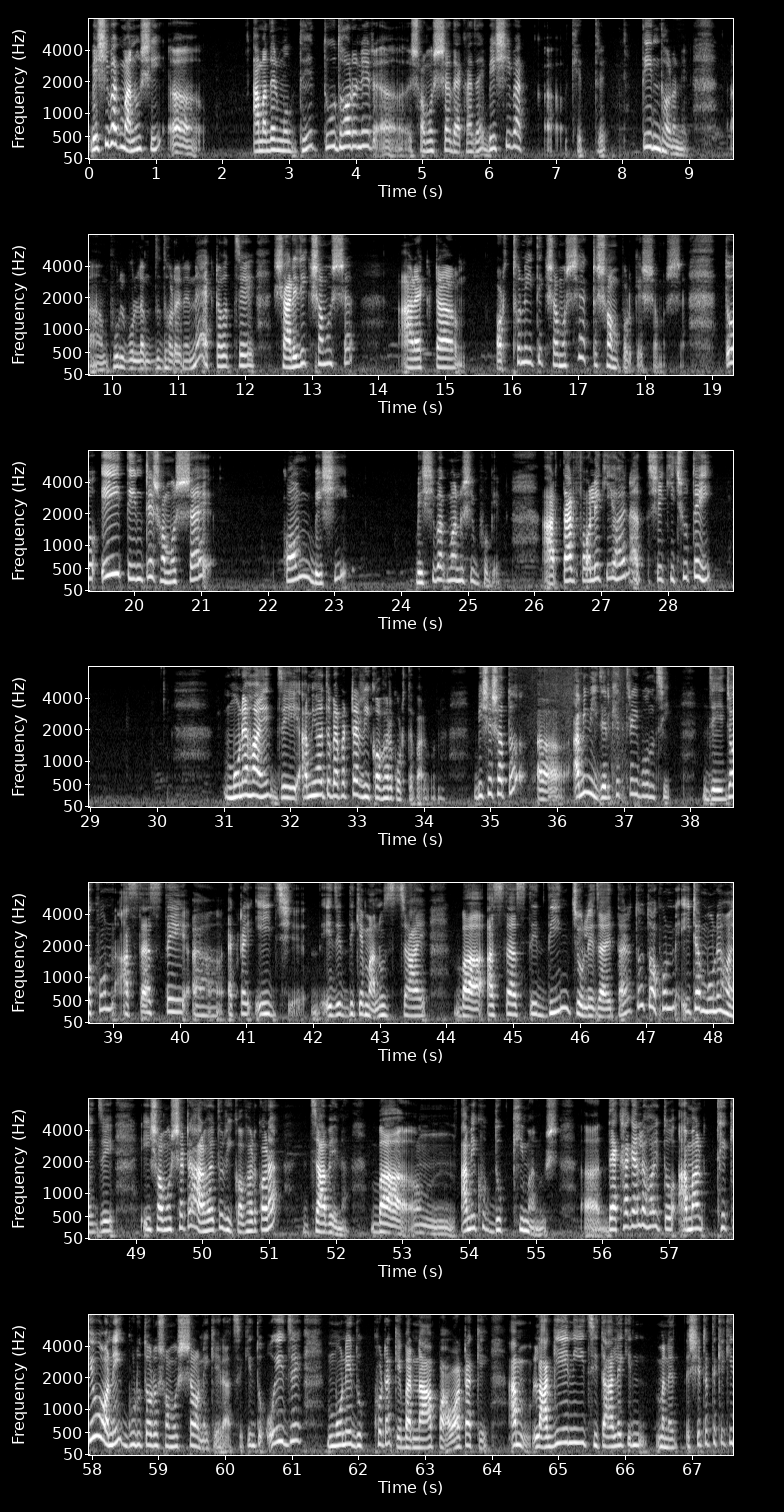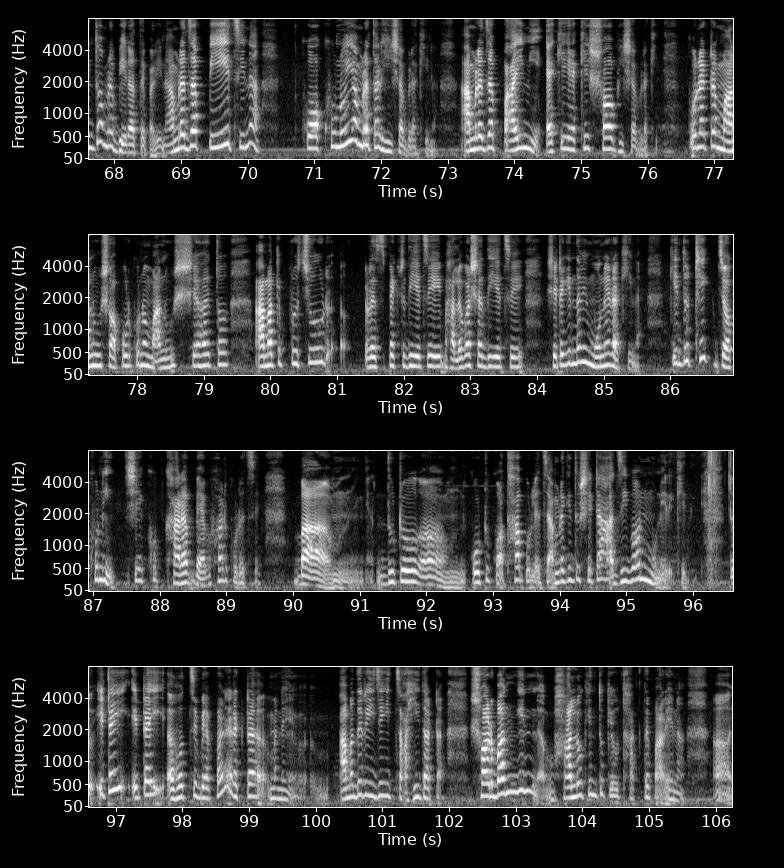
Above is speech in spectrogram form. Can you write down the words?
বেশিরভাগ মানুষই আমাদের মধ্যে দু ধরনের সমস্যা দেখা যায় বেশিরভাগ ক্ষেত্রে। তিন ধরনের। ভুল বললাম দু ধরনের না, একটা হচ্ছে শারীরিক সমস্যা আর একটা অর্থনৈতিক সমস্যা, একটা সম্পর্কের সমস্যা। তো এই তিনটে সমস্যায় কম বেশি, বেশিরভাগ মানুষই ভোগেন। আর তার ফলে কি হয় না, সে কিছুতেই মনে হয় যে আমি হয়তো ব্যাপারটা রিকভার করতে পারব না। বিশেষত আমি নিজের ক্ষেত্রেই বলছি যে যখন আস্তে আস্তে একটা এজ এজের দিকে মানুষ যায় বা আস্তে আস্তে দিন চলে যায় তার, তো তখন এইটা মনে হয় যে এই সমস্যাটা আর হয়তো রিকভার করা যাবে না। বা আমি খুব দুঃখী মানুষ। দেখা গেল হয়তো আমার থেকেও অনেক গুরুতর সমস্যা অনেকের আছে। কিন্তু ওই যে মনে দুঃখটাকে বা না পাওয়াটাকে লাগিয়ে নিয়েছি তাহলে কি মানে সেটা থেকে কিন্তু আমরা বেরাতে পারি না। আমরা যা পেয়েছি না, কখনোই আমরা তার হিসাব রাখি না। আমরা যা পাইনি, একে একে সব হিসাব রাখি। কোনো একটা মানুষ, অপর কোনো মানুষ, সে হয়তো আমাকে প্রচুর রেসপেক্ট দিয়েছে, ভালোবাসা দিয়েছে, সেটা কিন্তু আমি মনে রাখি না। কিন্তু ঠিক যখনই সে খুব খারাপ ব্যবহার করেছে বা দুটো কটু কথা বলেছে, আমরা কিন্তু সেটা আজীবন মনে রেখে দিই। তো এটাই এটাই হচ্ছে ব্যাপার। আর একটা মানে আমাদের এই যে এই চাহিদাটা, সর্বাঙ্গীন ভালো কিন্তু কেউ থাকতে পারে না।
